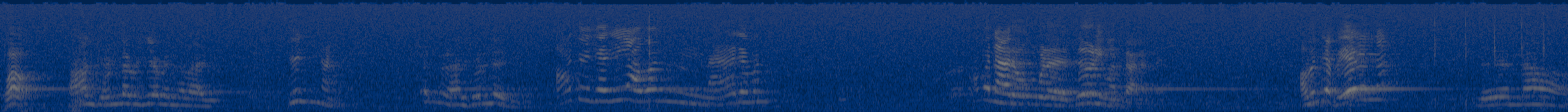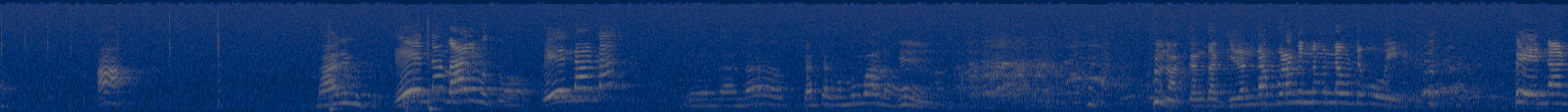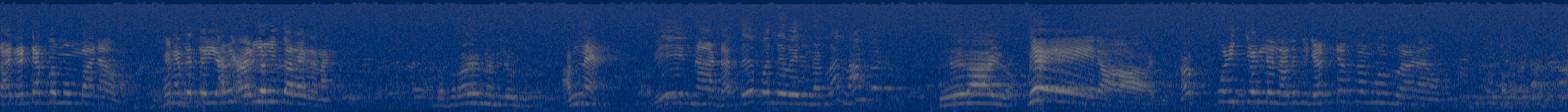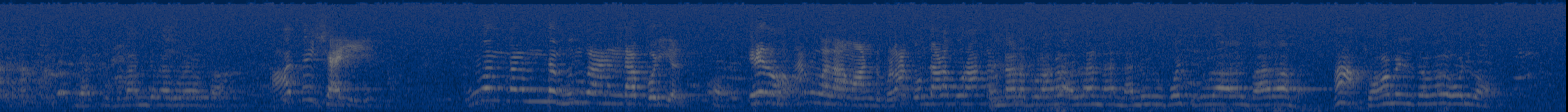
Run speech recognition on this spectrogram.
ஓ, நான் சொன்ன விஷயம் என்னவாய்? என்ன? என்று நான் சொன்னேன். அது சரி அவன் நேரவன் அவன் யாரும் உங்களை தேடி வந்தான் அவன் பேர் என்ன? வேணா ஆ? மாரிமுத்து. வேணா மாரிமுத்து. வேணாண்டா வேணாண்டா கட்ட கம்புமானம் ரெட்டக்க மும்பானம் எனக்கு தெரியாம அடியொலி தரேன் எனக்கு இந்த பிறகு என்ன சொல்றேன் அண்ணன் வேணாண்டா தேப்பந்த வேணுன்னா நான் கேட்டேன் பேராயுதம் பேராய் அப்படி சொல்லு அதுக்கு ரெட்டக்கம் வேணாம் விளங்குறா அது சரி உவங்களும் இந்த முருகானந்தா பொடிகள் ஏதோ அறுபதாம் ஆண்டு விழா கொண்டாட போறாங்க. கொண்டாட போறாங்க. அதெல்லாம் நான் நல்லூருக்கு போய் திருவிழாவும் பாராம சுவாமி சொன்னால் ஓடிவாங்க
